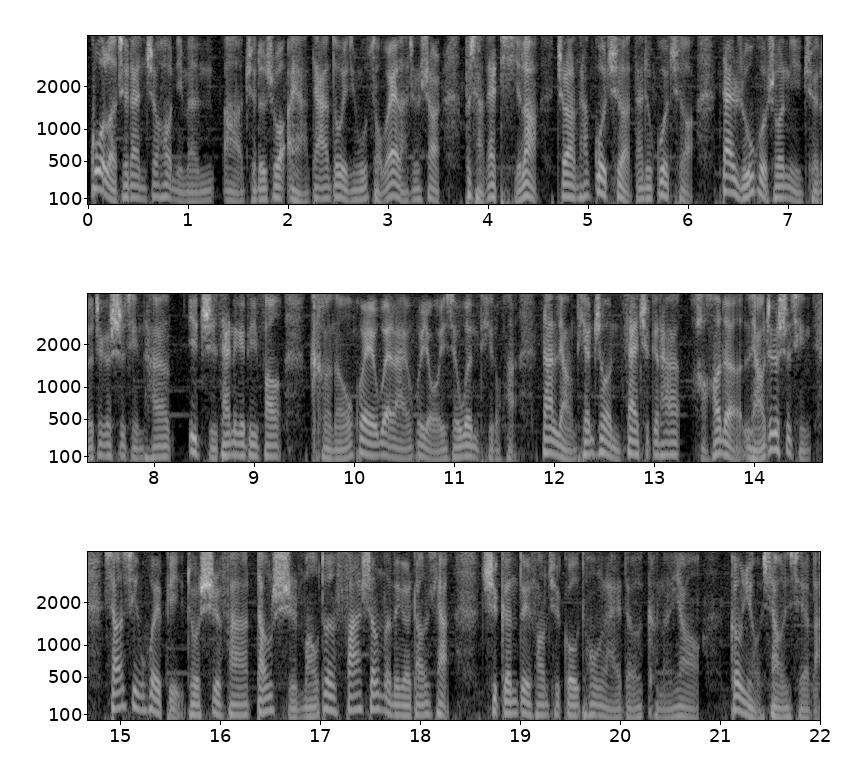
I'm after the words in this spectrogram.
过了这段之后，你们啊觉得说，哎呀，大家都已经无所谓了，这个事儿不想再提了，就让它过去了，那就过去了。但如果说你觉得这个事情它一直在那个地方，可能会未来会有一些问题的话，那两天之后你再去跟他好好的聊这个事情，相信会比就事发当时矛盾发生的那个当下去跟对方去沟通来的可能要。更有效一些吧。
